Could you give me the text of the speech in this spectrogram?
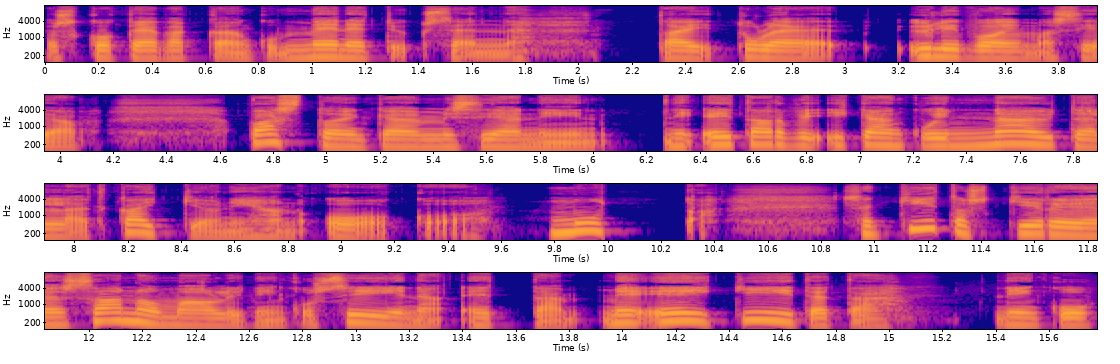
jos kokee vaikka jonkun menetyksen tai tulee ylivoimaisia vastoinkäymisiä, niin, niin ei tarvi ikään kuin näytellä, että kaikki on ihan ok. Mutta sen kiitoskirjojen sanoma oli niin kuin siinä, että me ei kiitetä niin kuin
